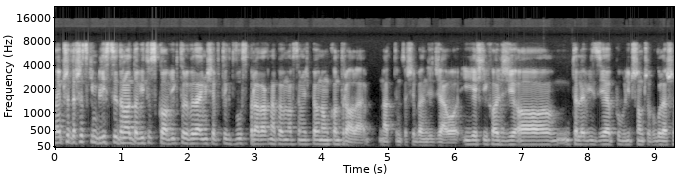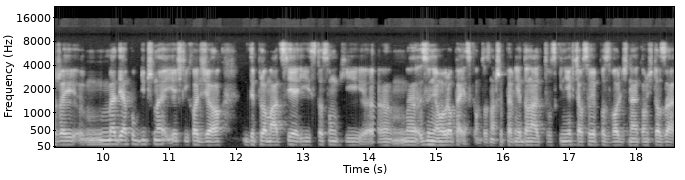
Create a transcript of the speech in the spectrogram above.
No i przede wszystkim bliscy Donaldowi Tuskowi, który wydaje mi się w tych dwóch sprawach na pewno chce mieć pełną kontrolę nad tym, co się będzie działo. I jeśli chodzi o telewizję publiczną, czy w ogóle szerzej media publiczne, i jeśli chodzi o dyplomację i stosunki z Unią Europejską. To znaczy pewnie Donald Tusk nie chciał sobie pozwolić na jakąś dozę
